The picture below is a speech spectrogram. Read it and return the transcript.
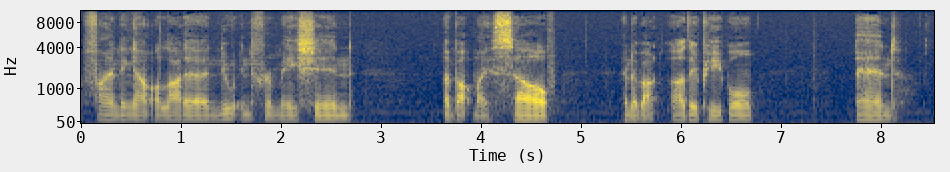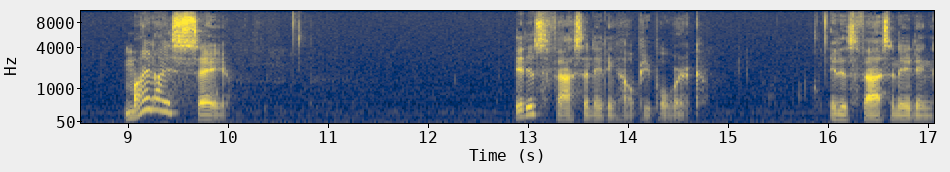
finding out a lot of new information about myself and about other people. And might I say, it is fascinating how people work. It is fascinating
